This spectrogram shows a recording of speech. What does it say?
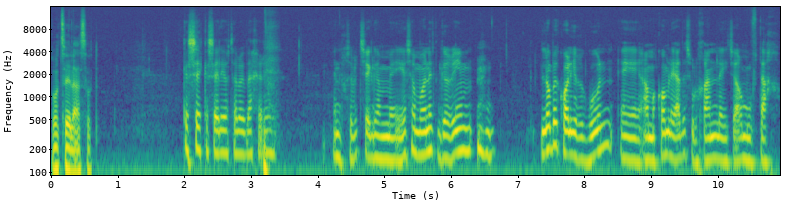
רוצה לעשות. קשה, קשה להיות תלוי באחרים. אני חושבת שגם uh, יש המון אתגרים. לא בכל ארגון uh, המקום ליד השולחן ל-HR מובטח.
